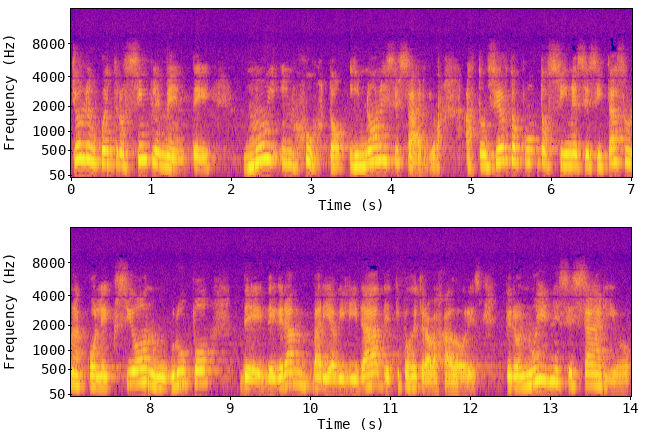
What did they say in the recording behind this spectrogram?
Yo lo encuentro simplemente muy injusto y no necesario. Hasta un cierto punto, si necesitas una colección, un grupo de, gran variabilidad de tipos de trabajadores, pero no es necesario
